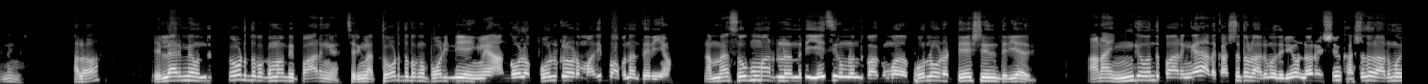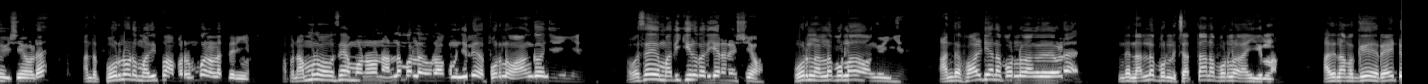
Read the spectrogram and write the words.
என்னங்க? ஹலோ? எல்லாருமே வந்து தோட்டத்து பக்கம்லாம் போய் பாருங்க. சரிங்களா? தோட்டத்து பக்கம் போனீங்கன்னு அங்கே உள்ள பொருட்களோட மதிப்பு அப்போ தான் தெரியும். நம்ம சூப்பர் மார்க்கெட்டில் இருந்துட்டு ஏசி ரூம்ல இருந்து பார்க்கும்போது அந்த பொருளோட டேஸ்ட் எதுவும் தெரியாது. ஆனால் இங்கே வந்து பாருங்க அந்த கஷ்டத்தோட அருமை தெரியும். இன்னொரு விஷயம் கஷ்டத்தோட அருமை விஷயோட அந்த பொருளோட மதிப்பு அப்போ ரொம்ப நல்லா தெரியும். அப்போ நம்மளும் விவசாயம் பண்ணணும் நல்ல முறையில் உருவாக்கணும்னு சொல்லி அந்த பொருளை வாங்கவும் செய்வீங்க விவசாயம் மதிக்கிற மதிக்கிற விஷயம். பொருள் நல்ல பொருளாக வாங்குவீங்க. அந்த குவாலிட்டியான பொருள் வாங்குறதை விட இந்த நல்ல பொருள் சத்தான பொருளை வாங்கிக்கலாம். அது நமக்கு ரேட்டு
